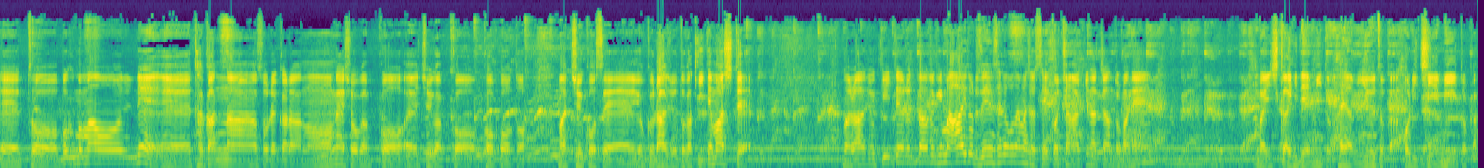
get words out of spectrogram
えーと、僕もまおね、えー、多感なそれから、あのね、小学校、え、中学校高校と、まあ、中高生よくラジオとか聞いてまして。まあ、ラジオ聞いてる時、まあ、アイドル全盛でございました聖子ちゃん、明菜ちゃんとかね、まあ、石川秀美とか、早見優とか、堀ちえみとか、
